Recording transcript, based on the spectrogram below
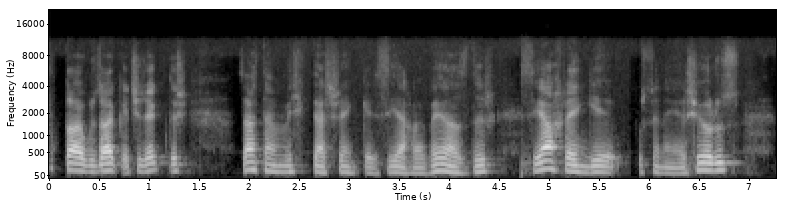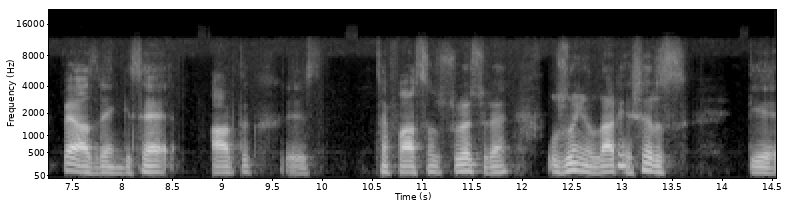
çok daha güzel geçecektir. Zaten Beşiktaş renkleri siyah ve beyazdır. Siyah rengi bu sene yaşıyoruz. Beyaz rengi ise artık e, sefasını süre süre uzun yıllar yaşarız diye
